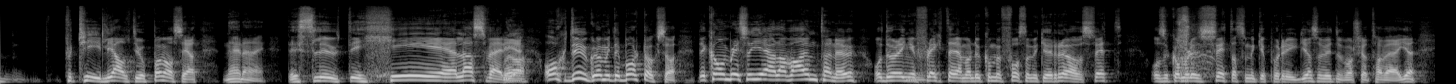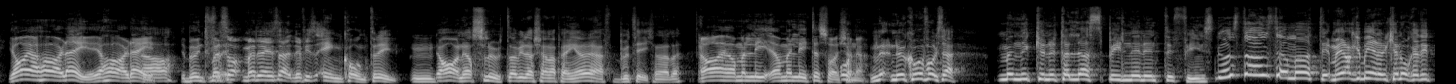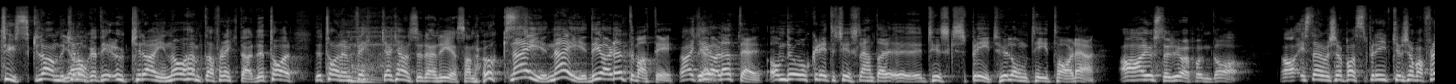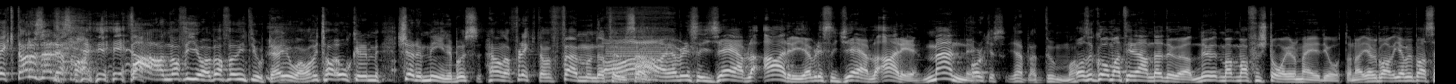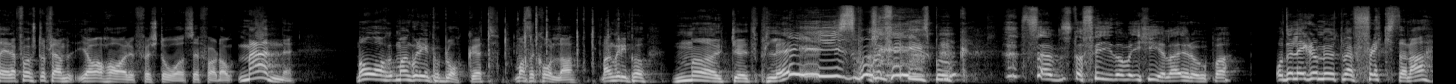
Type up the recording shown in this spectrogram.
förtydliga alltihopa med att säga att nej, nej, nej, det är slut i hela Sverige. Ja. Och du, glöm inte bort också, det kommer bli så jävla varmt här nu och du har Mm. ingen fläkt där hemma, du kommer få så mycket rövsvett och så kommer du svettas så mycket på ryggen så vet du inte vart ska ta vägen. Ja, jag hör dig, jag hör dig. Ja. Du behöver inte men, så, men det är så här, det finns en kontring. Jaha, när jag slutar vill jag tjäna pengar i den här butiken eller? ja, ja, men li, ja, men lite så känner jag. Nu kommer folk säga, men nu kan du ta lastbil när det inte finns någonstans där Matti. Men jag menar, du kan åka till Tyskland, du kan Ja. åka till Ukraina och hämta fläktar. Det tar, det tar en vecka kanske den resan högst. Nej, nej, det gör det inte Matti. Okej. Det gör det inte. Om du åker ner till Tyskland och hämtar eh, tysk sprit, hur lång tid tar det? Ja, just det, du gör det på en dag. Ja, istället för att köpa sprit kan du köpa fläktar och sälja så bara, Fan, varför gör varför har vi inte gjort det Johan? Om vi tar, åker, en- kör en minibuss, handlar fläktar för 500 000. Ah, jag blir så jävla arg. Jag blir så jävla arg. Men! Folk är så jävla dumma. Och så går man till den andra du. Nu, man, man förstår ju de här idioterna. Jag vill, bara, jag vill bara säga det först och främst. Jag har förståelse för dem. Men! Man, man går in på Blocket, man ska kolla. Man går in på Marketplace på Facebook. Sämsta sidan i hela Europa. Och då lägger de ut de här fläktarna.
